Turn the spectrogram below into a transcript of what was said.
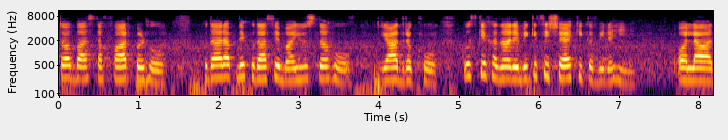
تو اب استغفار پڑھو۔ خدا را اپنے خدا سے مایوس نہ ہو، یاد رکھو، اس کے خزانے میں کسی شے کی کمی نہیں۔ اولاد،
